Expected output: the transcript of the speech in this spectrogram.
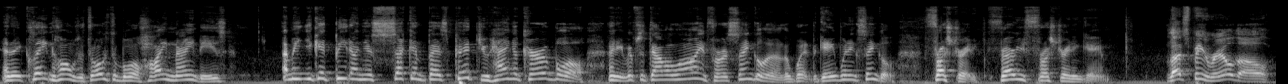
and then Clayton Holmes who throws the ball high 90s. I mean, you get beat on your second best pitch. You hang a curveball, and he rips it down the line for a single, uh, the, win- the game-winning single. Frustrating, very frustrating game. Let's be real though.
